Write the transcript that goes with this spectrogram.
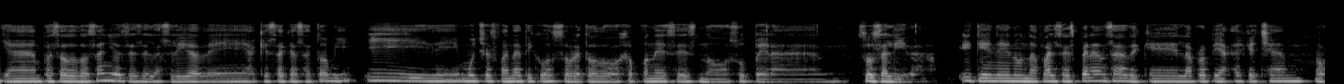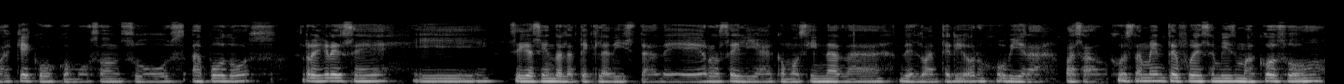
ya han pasado dos años desde la salida de Akesaka Satomi y muchos fanáticos, sobre todo japoneses, no superan su salida y tienen una falsa esperanza de que la propia Akechan o Akeko, como son sus apodos, regrese y siga siendo la tecladista de Roselia como si nada de lo anterior hubiera pasado. Justamente fue ese mismo acoso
